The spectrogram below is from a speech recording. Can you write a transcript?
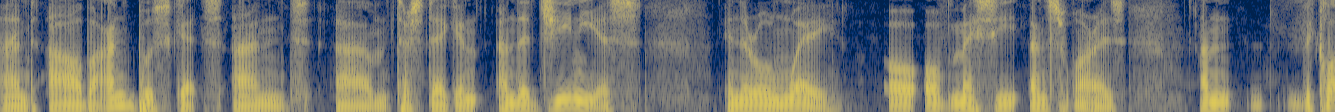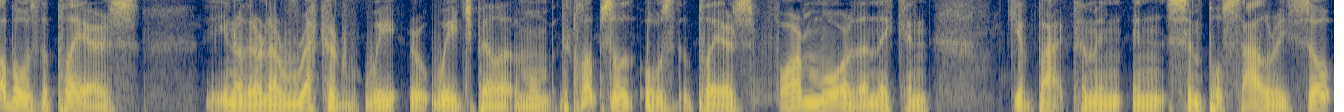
and Alba and Busquets and um, Ter Stegen and the genius in their own way of, of, Messi and Suarez. And the club owes the players, you know, they're on a record wage bill at the moment. The club owes the players far more than they can give back to them in, in simple salaries. So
